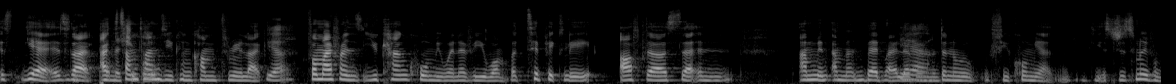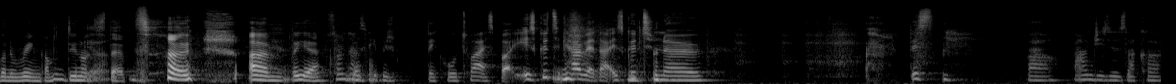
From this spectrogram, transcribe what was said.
it's yeah, it's like I, sometimes you can come through. Like yeah for my friends, you can call me whenever you want, but typically after a certain. I'm in, I'm in bed by 11. Yeah. I don't know if you call me at, it's just not even going to ring. I'm do not Yeah. disturb. So, um, but yeah. Sometimes people they call twice, but it's good to caveat that. It's good to know this. Wow, boundaries is like a.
